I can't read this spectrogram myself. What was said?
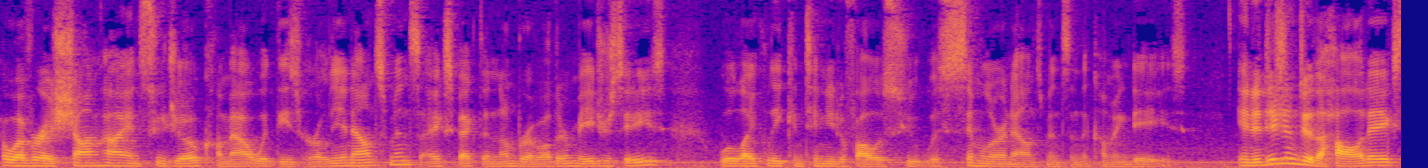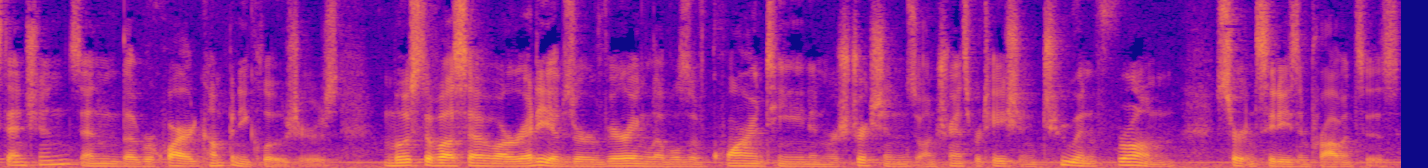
However, as Shanghai and Suzhou come out with these early announcements, I expect a number of other major cities will likely continue to follow suit with similar announcements in the coming days. In addition to the holiday extensions and the required company closures, most of us have already observed varying levels of quarantine and restrictions on transportation to and from certain cities and provinces.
